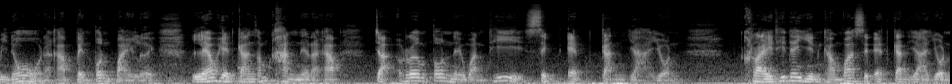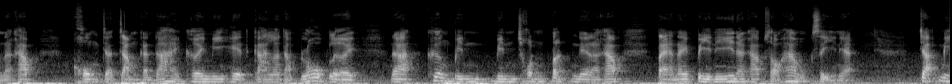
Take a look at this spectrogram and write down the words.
มิโนนะครับ เป็นต้นไปเลย แล้วเหตุการณ์สำคัญเนี่ยนะครับ จะเริ่มต้นในวันที่ 11 กันยายน ใครที่ได้ยินคำว่า 11 กันยายนนะครับคงจะจำกันได้ เคยมีเหตุการณ์ระดับโลกเลยนะ เครื่องบินบินชนตึกเนี่ยนะครับ แต่ในปีนี้นะครับ 2564 เนี่ย จะมี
